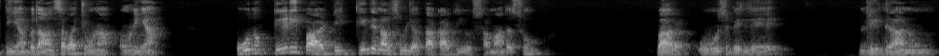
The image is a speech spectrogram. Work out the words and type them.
ਦੀਆਂ ਵਿਧਾਨ ਸਭਾ ਚੋਣਾਂ ਆਉਣੀਆਂ ਉਦੋਂ ਕਿਹੜੀ ਪਾਰਟੀ ਕਿਹਦੇ ਨਾਲ ਸਮਝੌਤਾ ਕਰਦੀ ਉਹ ਸਮਾਂ ਦੱਸੂ। ਪਰ ਉਸ ਵੇਲੇ ਲੀਡਰਾਂ ਨੂੰ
